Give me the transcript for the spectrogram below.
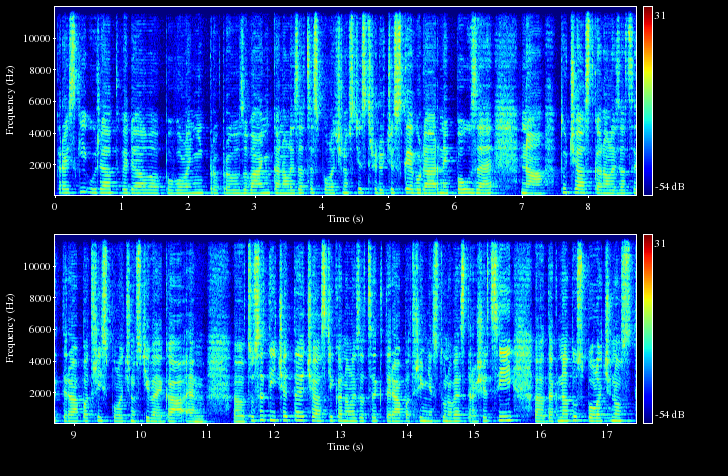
Krajský úřad vydal povolení pro provozování kanalizace společnosti Středočeské vodárny pouze na tu část kanalizace, která patří společnosti VKM. Co se týče té části kanalizace, která patří městu Nové Strašecí, tak na tu společnost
